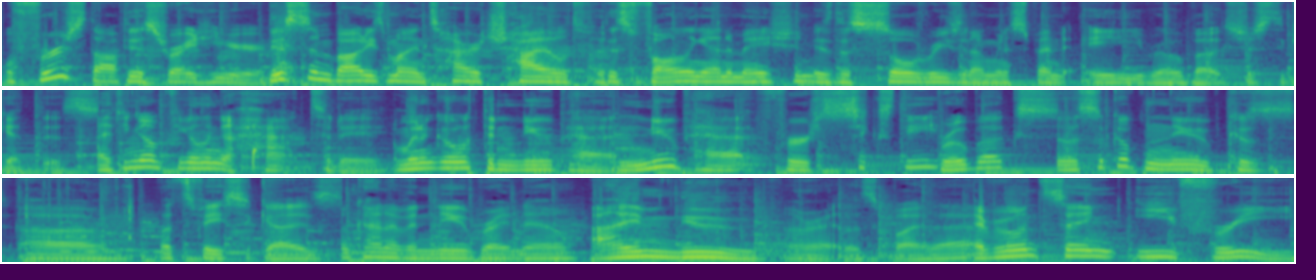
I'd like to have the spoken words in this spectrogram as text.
Well, first off, this right here. This embodies my entire childhood. This falling animation is the sole reason I'm to spend 80 Robux just to get this. I think I'm feeling a hat today. I'm to go with the noob hat. Noob hat for 60 Robux. So let's look up noob because, uh, let's face it, guys. I'm kind of a noob right now. I'm noob. All right, let's buy that. Everyone's saying E free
